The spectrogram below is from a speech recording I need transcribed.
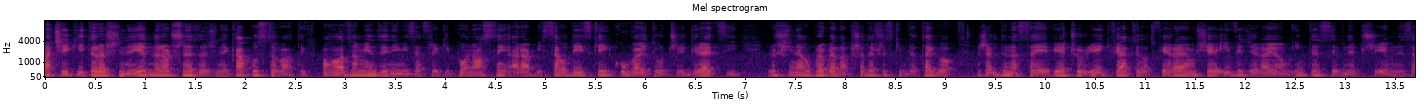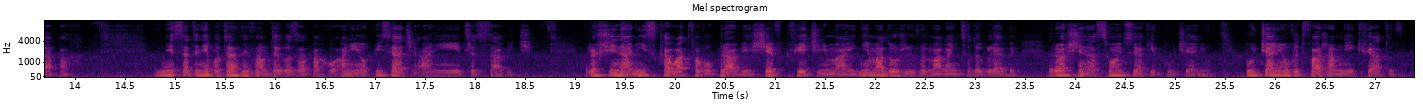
Maciejki to rośliny jednoroczne z rodziny kapustowatych. Pochodzą m.in. z Afryki Północnej, Arabii Saudyjskiej, Kuwejtu czy Grecji. Roślina uprawiana przede wszystkim dlatego, że gdy nastaje wieczór, jej kwiaty otwierają się i wydzielają intensywny, przyjemny zapach. Niestety nie potrafię Wam tego zapachu ani opisać, ani przedstawić. Roślina niska, łatwa w uprawie, siew, kwiecień, maj. Nie ma dużych wymagań co do gleby. Rośnie na słońcu, jak i w półcieniu. W półcieniu wytwarza mniej kwiatów.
